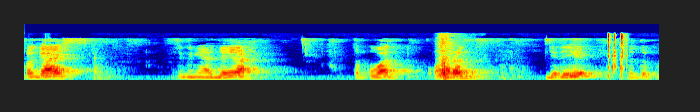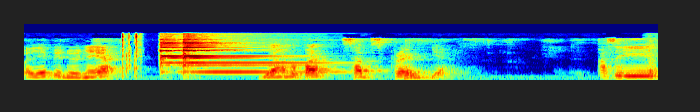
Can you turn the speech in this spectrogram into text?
Oke guys, segini aja ya. Terkuat wareg. Jadi tutup aja videonya ya. Jangan lupa subscribe ya. Kasih.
